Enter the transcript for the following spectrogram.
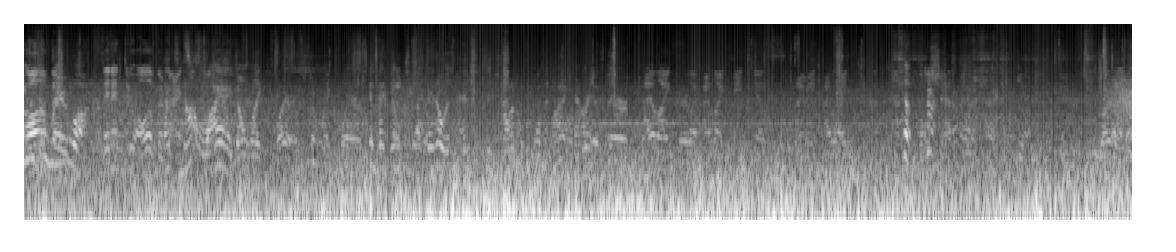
not all of their. Windwalker. They didn't do all of their That's maxes. not why I don't like Claire. I just don't like Claire. And the ATS, they know it's engines in Toronto. Well, then On it's account great. of their I like I like ATS. I mean, I like Bullshit. I don't know what I'm talking about.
